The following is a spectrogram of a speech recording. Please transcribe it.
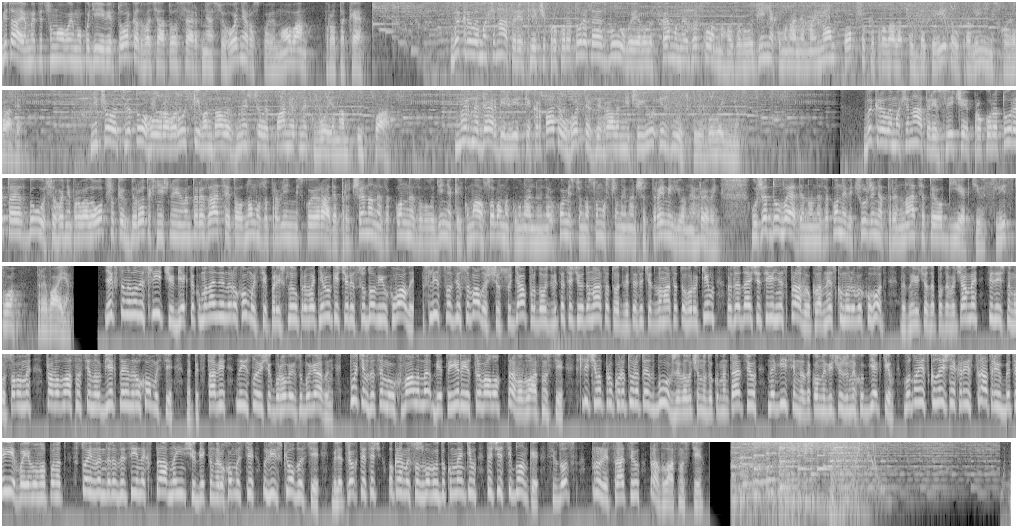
Вітаю! Ми підсумовуємо події вівторка, 20 серпня. Сьогодні розповімо вам про таке. Викрили махінаторів. Слідчі прокуратури та СБУ виявили схему незаконного заволодіння комунальним майном. Обшуки провели у БТІ та управлінні міської ради. Нічого святого у Раваруській вандали знищили пам'ятник воїнам УПА. Мирне дербі Львівські Карпати у гостях зіграли нічию із Луцькою Волинню. Викрили махінаторів. Слідчі прокуратури та СБУ сьогодні провели обшуки в бюро технічної інвентаризації та одному з управлінь міської ради. Причина незаконне заволодіння кількома особами комунальною нерухомістю на суму щонайменше 3 мільйони гривень. Уже доведено незаконне відчуження 13 об'єктів. Слідство триває. Як встановили слідчі, об'єкти комунальної нерухомості перейшли у приватні руки через судові ухвали. Слідство з'ясувало, що суддя впродовж 2011-2012 років, розглядаючи цивільні справи, уклав низку мирових угод, визнаючи за позивачами, фізичними особами право власності на об'єкти нерухомості на підставі неіснуючих боргових зобов'язань. Потім за цими ухвалами БТІ реєструвало право власності. Слідчими прокуратури та СБУ вже вилучено документацію на вісім незаконно відчужених об'єктів. В одної з колишніх реєстраторів БТІ виявлено понад 100 інвентаризаційних справ на інші об'єкти нерухомості у Львівській області, біля трьох тисяч окремих службових документів та чисті бланки свідоцтв про реєстрацію прав власності.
